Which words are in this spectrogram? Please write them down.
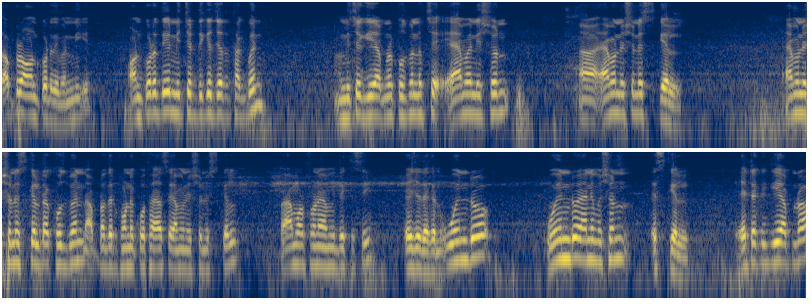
তারপরে অন করে দেবেন। অন করে দিয়ে নিচের দিকে যেতে থাকবেন। নিচে গিয়ে আপনার খুঁজবেন হচ্ছে অ্যামিনেশন অ্যামিনেশন স্কেল অ্যামিনেশন স্কেলটা খুঁজবেন, আপনাদের ফোনে কোথায় আছে অ্যামিনেশন স্কেল তা আমার ফোনে আমি দেখেছি এই যে দেখেন উইন্ডো উইন্ডো অ্যানিমেশন স্কেল এটাকে গিয়ে আপনারা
